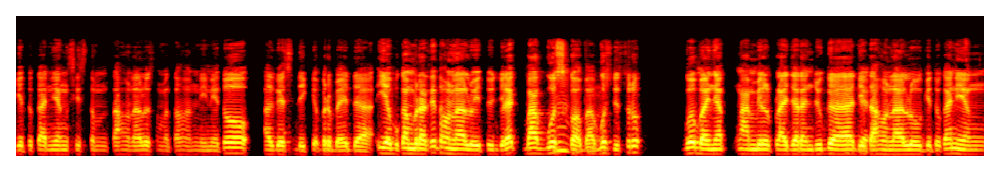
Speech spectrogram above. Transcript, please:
gitu kan yang sistem tahun lalu sama tahun ini tuh agak sedikit berbeda. Iya bukan berarti tahun lalu itu jelek, bagus kok, Hmm. bagus justru gue banyak ngambil pelajaran juga di Oke. tahun lalu gitu kan yang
